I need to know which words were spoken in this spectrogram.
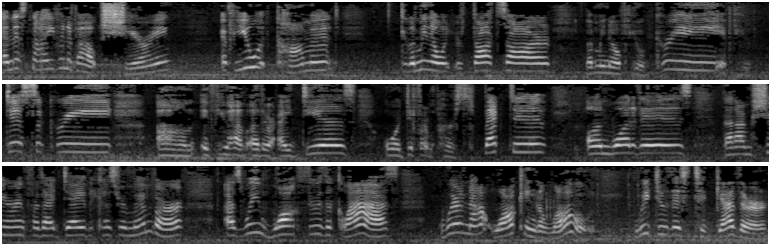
and it's not even about sharing, if you would comment, let me know what your thoughts are. Let me know if you agree, if you disagree, um, if you have other ideas or different perspective on what it is that I'm sharing for that day. Because remember, as we walk through the glass, we're not walking alone. We do this together.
